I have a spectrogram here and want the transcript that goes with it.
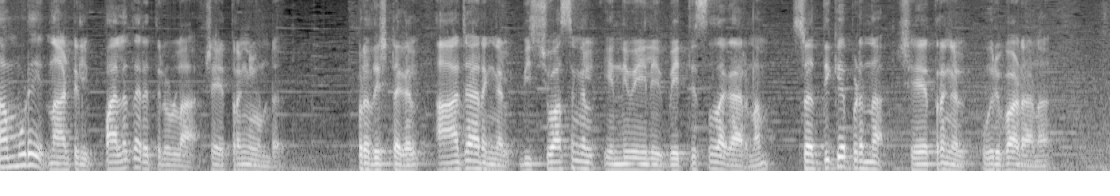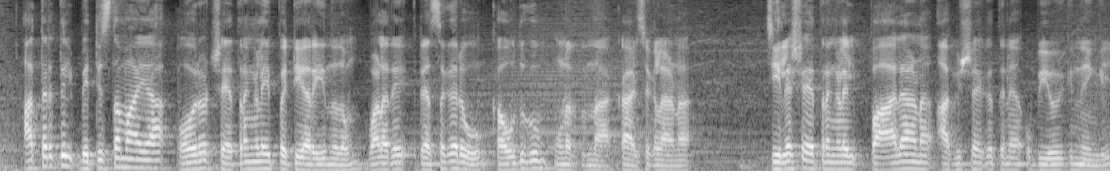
നമ്മുടെ നാട്ടിൽ പലതരത്തിലുള്ള ക്ഷേത്രങ്ങളുണ്ട്. പ്രതിഷ്ഠകൾ ആചാരങ്ങൾ വിശ്വാസങ്ങൾ എന്നിവയിലെ വ്യത്യസ്തത കാരണം ശ്രദ്ധിക്കപ്പെടുന്ന ക്ഷേത്രങ്ങൾ ഒരുപാടാണ്. അത്തരത്തിൽ വ്യത്യസ്തമായ ഓരോ ക്ഷേത്രങ്ങളെ പറ്റി അറിയുന്നതും വളരെ രസകരവും കൗതുകവും ഉണർത്തുന്ന കാഴ്ചകളാണ്. ചില ക്ഷേത്രങ്ങളിൽ പാലാണ് അഭിഷേകത്തിന് ഉപയോഗിക്കുന്നതെങ്കിൽ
